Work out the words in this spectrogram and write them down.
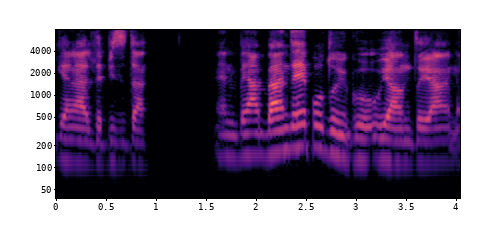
genelde bizden. Yani ben bende hep o duygu uyandı yani.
